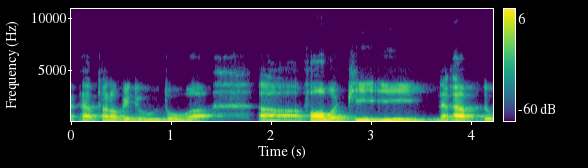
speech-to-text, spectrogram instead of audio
นะครับ ถ้าเราไปดูตัว forward PE นะครับ ดู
